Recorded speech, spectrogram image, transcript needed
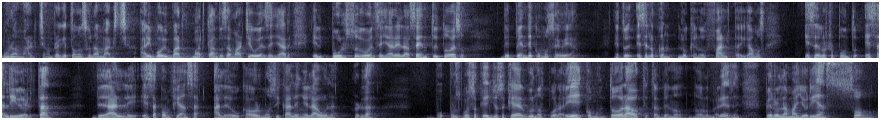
una marcha. Un reggaetón es una marcha. Ahí voy marcando esa marcha y voy a enseñar el pulso y voy a enseñar el acento y todo eso. Depende cómo se vea. Entonces, eso es lo que, lo que nos falta, digamos, ese es el otro punto. Esa libertad de darle esa confianza al educador musical en el aula, ¿verdad? Por, supuesto que yo sé que hay algunos por ahí, como en todo lado, que tal vez no, no lo merecen, pero la mayoría son,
